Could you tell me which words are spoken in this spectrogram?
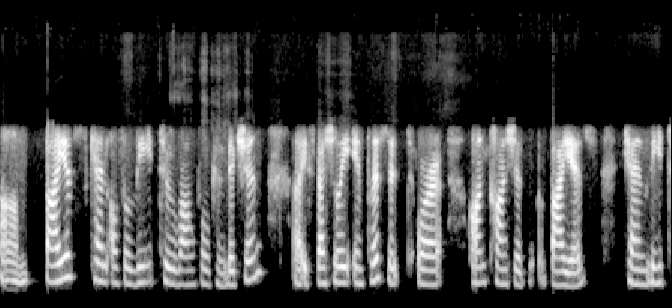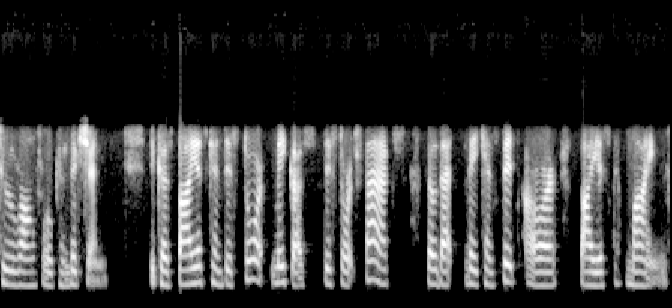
Um, bias can also lead to wrongful conviction, uh, especially implicit or unconscious bias can lead to wrongful conviction because bias can distort, make us distort facts so that they can fit our biased minds.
